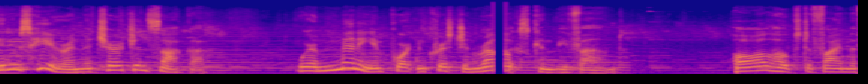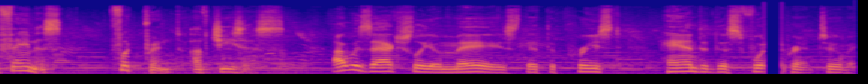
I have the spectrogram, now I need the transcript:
It is here in the church in Sakha, where many important Christian relics can be found. Paul hopes to find the famous footprint of Jesus. I was actually amazed that the priest handed this footprint print to me.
